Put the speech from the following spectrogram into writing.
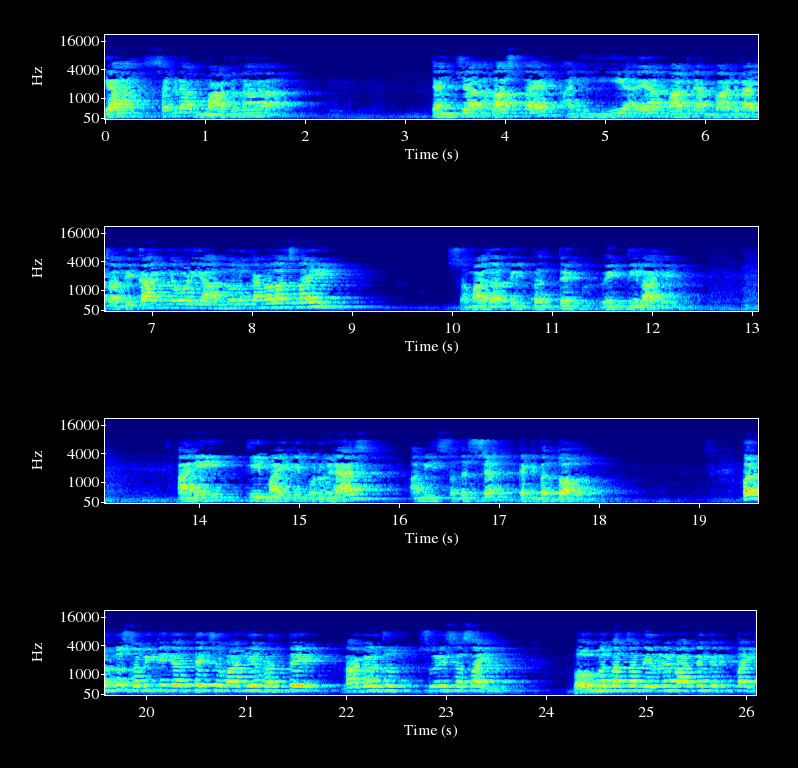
या सगळ्या मागण्या त्यांच्या रास्त आहेत आणि ही या मागण्या मागण्याचा अधिकार केवळ या आंदोलकांनाच नाही समाजातील प्रत्येक व्यक्तीला आहे. आणि ही माहिती पुरविण्यास आम्ही सदस्य कटिबद्ध आहोत. परंतु समितीचे अध्यक्ष माननीय भंते नागार्जुन सुरेश असाई बहुमताचा निर्णय मान्य करीत नाही.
